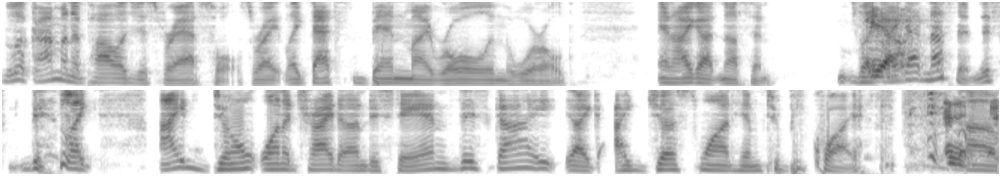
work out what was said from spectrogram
look, I'm an apologist for assholes, right? Like that's been my role in the world. And I got nothing. Like I got nothing. This like I don't want to try to understand this guy. Like I just want him to be quiet. Um,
